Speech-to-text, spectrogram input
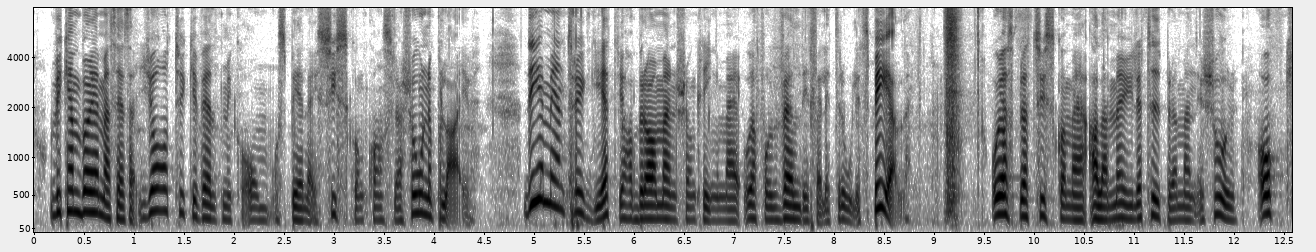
Och vi kan börja med att säga så här, jag tycker väldigt mycket om att spela i syskonkonstellationer på live. Det ger mig en trygghet, jag har bra människor omkring mig och jag får väldigt, väldigt roligt spel. Och jag har spelat syskon med alla möjliga typer av människor. Och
